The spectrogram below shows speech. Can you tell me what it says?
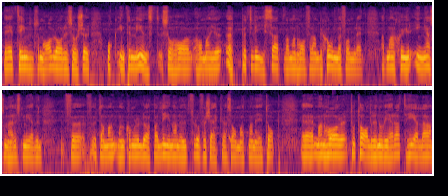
Det är ett team som har bra resurser och inte minst så har, har man ju öppet visat vad man har för ambition med Formel 1. Att man skyr inga som helst medel för, för, utan man, man, kommer att löpa linan ut för att försäkra sig om att man är i topp. Eh, man har totalrenoverat hela,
